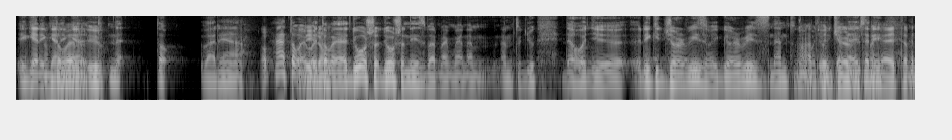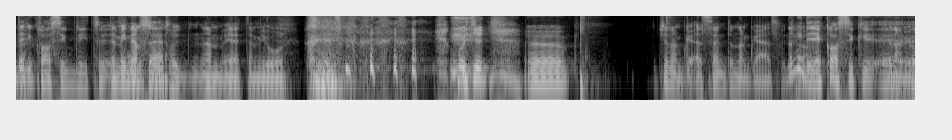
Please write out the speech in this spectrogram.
Igen, igen, igen. Ő, ne, Várjál? Hopp, hát tavaly vagy tavaly, gyorsan, gyorsan nézd meg, meg, mert nem, nem tudjuk. De hogy uh, Ricky Gervais, vagy Gervais, nem tudom, hát, hogy hogy kell ejteni. Hát egy klasszik brit De még nem szólt, hogy nem értem jól. Úgyhogy uh, Úgyhogy nem, ez szerintem nem gáz. Na mindegy, egy klasszik nem jó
